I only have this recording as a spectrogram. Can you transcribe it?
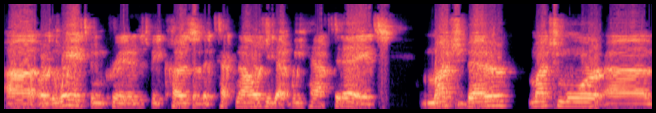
uh, or the way it's been created is because of the technology that we have today. It's much better, much more uh,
